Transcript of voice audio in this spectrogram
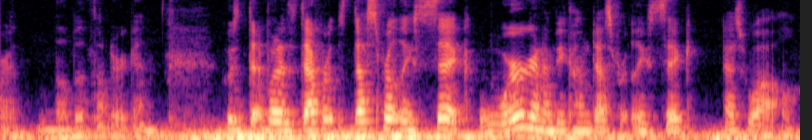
sorry, a little bit of thunder again, who's de- what is de- desperately sick, we're going to become desperately sick as well.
